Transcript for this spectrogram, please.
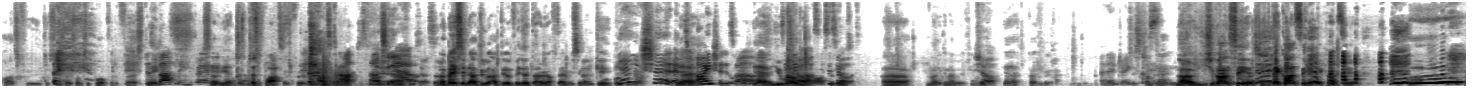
passed through just to show some support for the first day. Just passing through. So yeah, just just passing through, passing out. Just passing Yeah. out. Now basically, I do I do a video diary after every single gig. Yeah, you should. And Yeah. I should as well. Yeah, you Is will this yours? now Is after this this. yours? Uh, no, you can have it if you Sure. want. Yeah, go for it. I don't drink. No, you should go and see it. She- They can't see it. They can't see it.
